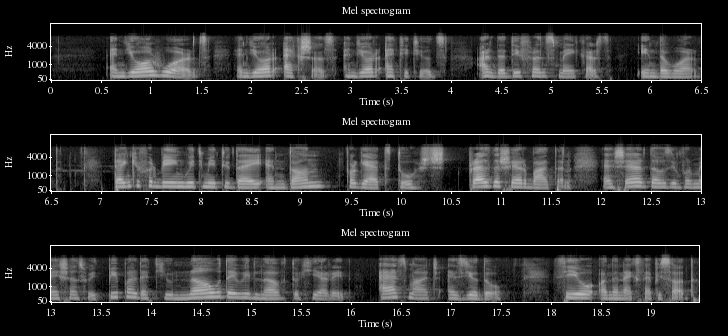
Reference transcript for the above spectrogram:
and your words and your actions and your attitudes are the difference makers in the world. Thank you for being with me today and don't forget to sh- press the share button and share those informations with people that you know they will love to hear it as much as you do. See you on the next episode.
